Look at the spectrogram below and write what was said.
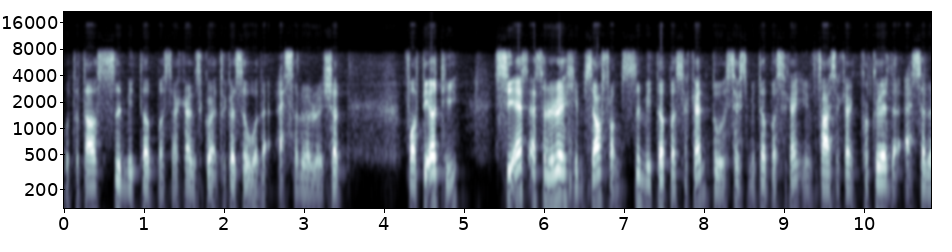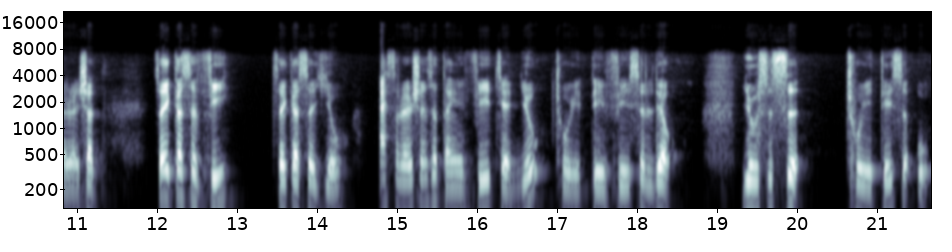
我得到四 meter per second square，这个是我的 acceleration。For 第二题，CS accelerate himself from 四 meter per second to six meter per second in five seconds. Calculate the acceleration。这一个是 v，这个是 u。acceleration 是等于 v 减 u 除以 dv 是六，u 是四 除以 d 是五，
